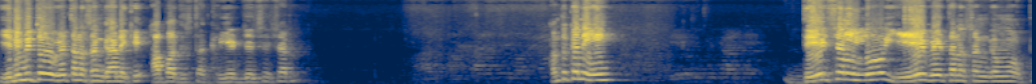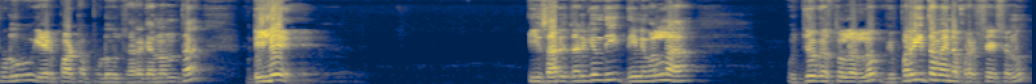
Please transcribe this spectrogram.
ఎనిమిదో వేతన సంఘానికి ఆపాదిస్తా క్రియేట్ చేసేశారు. అందుకని దేశంలో ఏ వేతన సంఘం అప్పుడు ఏర్పాటప్పుడు జరగనంత డిలే ఈసారి జరిగింది. దీనివల్ల ఉద్యోగస్తులలో విపరీతమైన ఫ్రస్ట్రేషను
